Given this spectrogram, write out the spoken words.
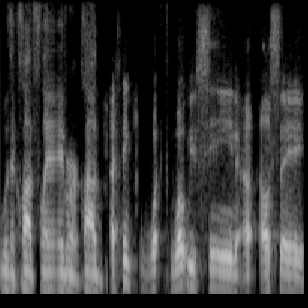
with a cloud flavor or cloud? I think what what we've seen, I'll say,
